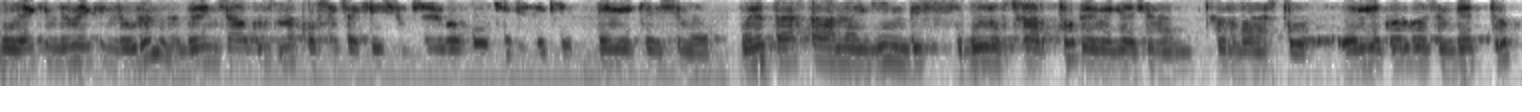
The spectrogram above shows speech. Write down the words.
Бул эки миң жыйырма экинчи жылдын биринчи августунда кошумча келишим түзүлгөн болчу биздики эмгек келишими мөөнөтү аяктагандан кийин биз буйрук чыгарып туруп эмгек келишимине байланыштуу эмгек көргөзүн берип туруп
